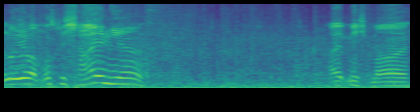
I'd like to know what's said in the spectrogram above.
Hallo, jemand muss mich heilen hier. Halt mich mal.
